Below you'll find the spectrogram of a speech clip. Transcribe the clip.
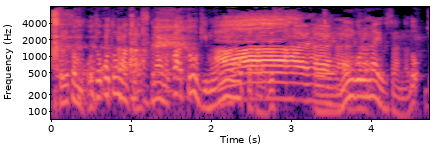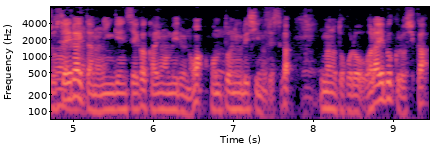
それとも男友達が少ないのかと疑問に思ったからです。モンゴルナイフさんなど女性ライターの人間性が垣間見えるのは本当に嬉しいのですが、今のところ笑い袋しか、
